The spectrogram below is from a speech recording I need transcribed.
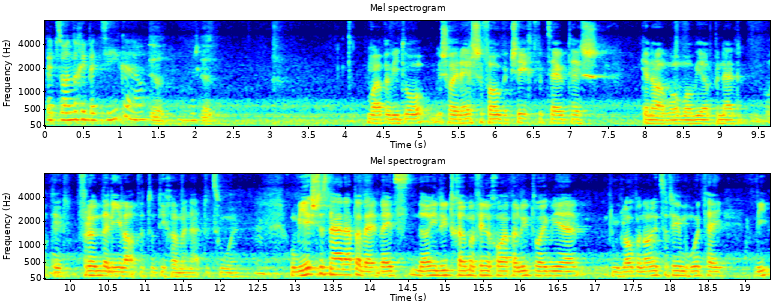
persönliche Beziehungen. Ja. Ja. ja. wo eben, wie du schon in der ersten Folge Geschichte erzählt hast, genau, wo, wo wie jemand wo dir Freunde einladet und die kommen dann dazu. Mhm. Und wie ist das dann eben, wenn, wenn jetzt neue Leute kommen, vielleicht auch eben Leute, die irgendwie im Glauben noch nicht so viel im Hut haben, wie,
